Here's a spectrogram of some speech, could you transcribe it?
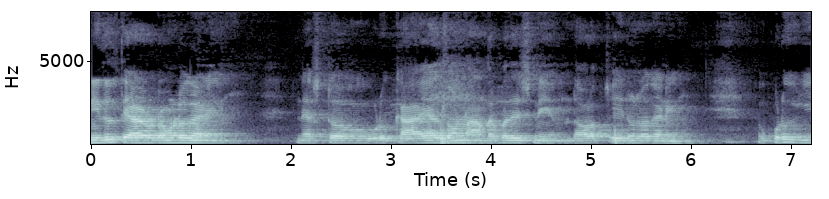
నిధులు తేవడంలో కానీ నెక్స్ట్ ఇప్పుడు గాయాలతో ఉన్న ఆంధ్రప్రదేశ్ని డెవలప్ చేయడంలో కానీ ఇప్పుడు ఈ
